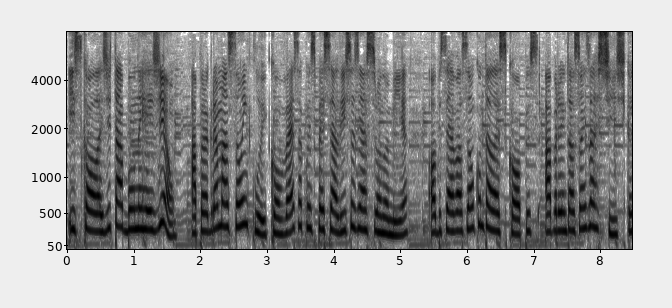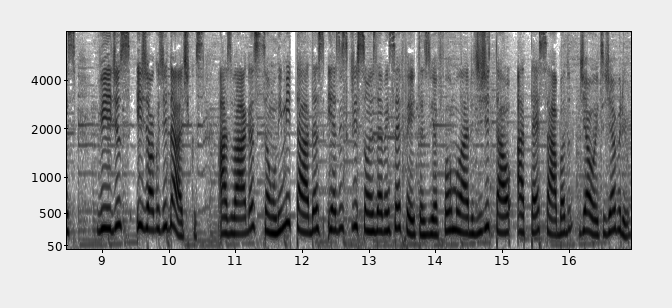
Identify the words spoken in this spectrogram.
escolas de Tabuna e região. A programação inclui conversa com especialistas em astronomia, observação com telescópios, apresentações artísticas, vídeos e jogos didáticos. As vagas são limitadas e as inscrições devem ser feitas via formulário digital até sábado, dia 8 de abril.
